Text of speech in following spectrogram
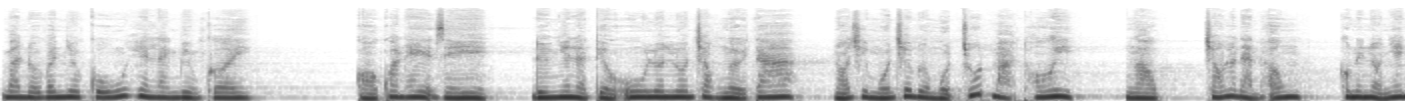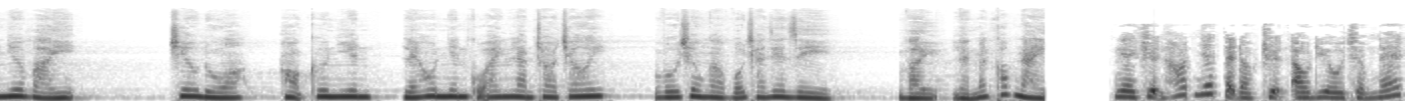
Bà nội vẫn như cũ hiền lành mỉm cười. Có quan hệ gì? Đương nhiên là Tiểu U luôn luôn chọc người ta. Nó chỉ muốn trêu đùa một chút mà thôi. Ngọc, cháu là đàn ông, không nên nhỏ nhen như vậy. Trêu đùa, họ cư nhiên lấy hôn nhân của anh làm trò chơi. vố chiều Ngọc vỗ chán riêng gì Vậy lần mắt cóc này Nghe chuyện hot nhất tại đọc truyện audio.net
